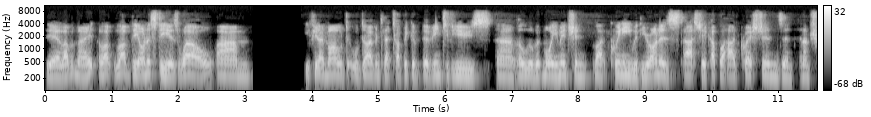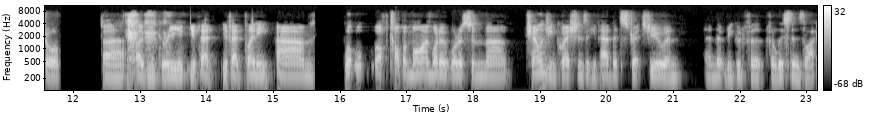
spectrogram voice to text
Yeah, love it, mate. I love, love the honesty as well. Um, if you don't mind, we'll, we'll dive into that topic of, of interviews uh, a little bit more. You mentioned like Quinny with your honours asked you a couple of hard questions, and, and I'm sure uh, over your career you've had you've had plenty. Um, what off top of mind, what are what are some uh, challenging questions that you've had that stretched you, and and that would be good for, for listeners like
